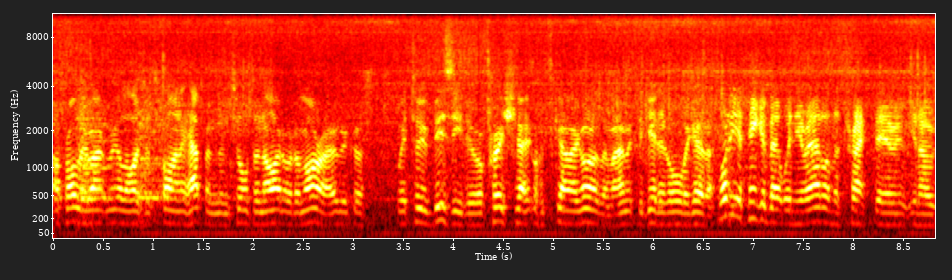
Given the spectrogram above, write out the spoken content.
I probably won't realise it's finally happened until tonight or tomorrow because we're too busy to appreciate what's going on at the moment to get it all together. What do you think about when you're out on the track there, you know,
